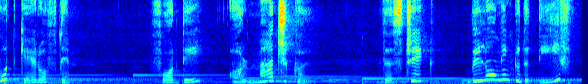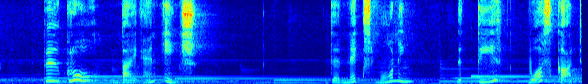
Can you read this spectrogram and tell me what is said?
good care of them, for they are magical. The stick belonging to the thief will grow by an inch. The next morning, the thief was caught.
